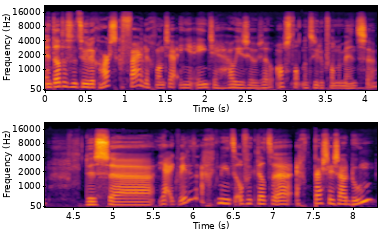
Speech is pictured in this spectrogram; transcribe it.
En dat is natuurlijk hartstikke veilig, want ja, in je eentje hou je sowieso afstand natuurlijk van de mensen. Dus eh, ja, ik weet het eigenlijk niet of ik dat eh, echt per se zou doen.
